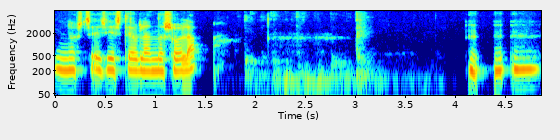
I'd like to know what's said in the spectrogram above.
No sé si estoy hablando sola. Mm, mm, mm.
